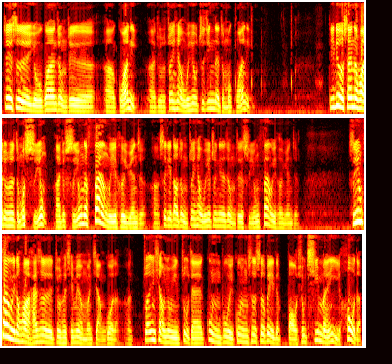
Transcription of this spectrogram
这是有关这种这个啊管理啊，就是专项维修资金的怎么管理。第六三的话就是怎么使用啊，就使用的范围和原则啊，涉及到这种专项维修资金的这种这个使用范围和原则。使用范围的话，还是就是前面我们讲过的啊，专项用于住宅共用部位、共用设设备的保修期满以后的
